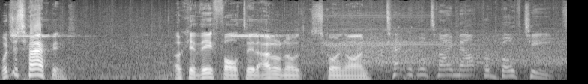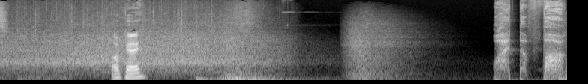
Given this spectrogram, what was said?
What just happened? Okay, they faulted. I don't know what's going on. Technical timeout for both teams. Okay. What the fuck?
